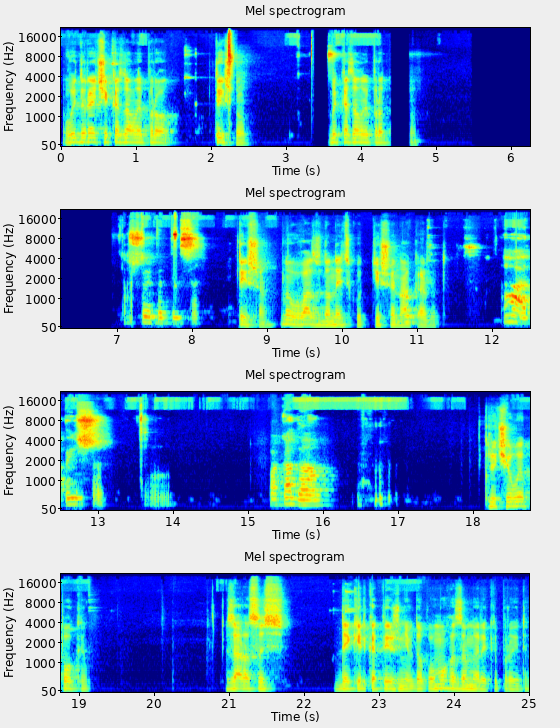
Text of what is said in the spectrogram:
Ви, до речі, казали про тишу. Ви казали про А что это тыша? Тиша. Ну, у вас в Донецьку тишина кажуть. А, тыша. М. Пока да. Ключове поки. Зараз ось декілька тижнів допомога з Америки прийде.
